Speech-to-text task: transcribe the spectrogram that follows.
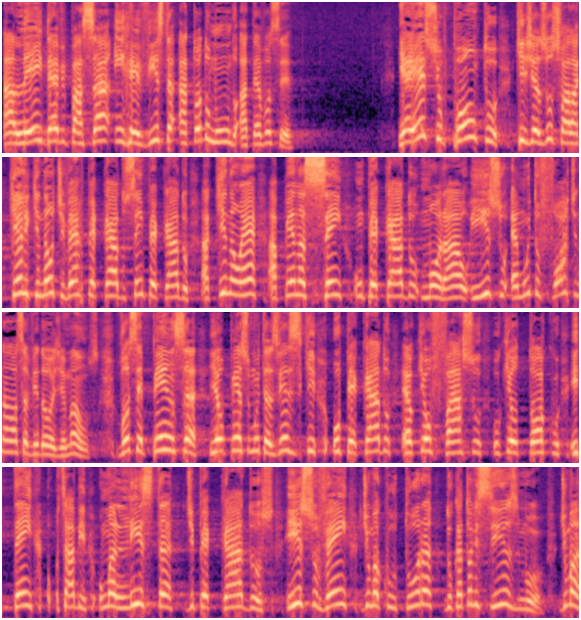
a lei deve passar em revista a todo mundo, até você. E é esse o ponto que Jesus fala: aquele que não tiver pecado, sem pecado, aqui não é apenas sem um pecado moral, e isso é muito forte na nossa vida hoje, irmãos. Você pensa, e eu penso muitas vezes, que o pecado é o que eu faço, o que eu toco, e tem, sabe, uma lista de pecados. Isso vem de uma cultura do catolicismo, de uma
